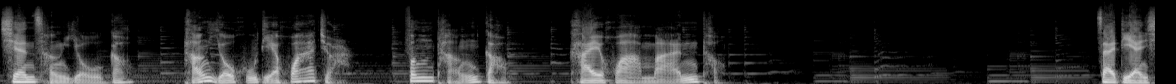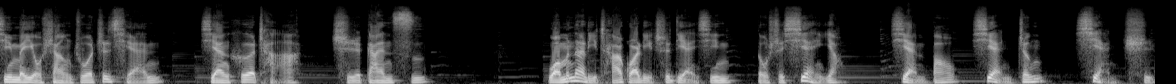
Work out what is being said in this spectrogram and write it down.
千层油糕，糖油蝴蝶花卷儿，枫糖糕，开花馒头。在点心没有上桌之前，先喝茶，吃干丝。我们那里茶馆里吃点心都是现要、现包、现蒸、现吃。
